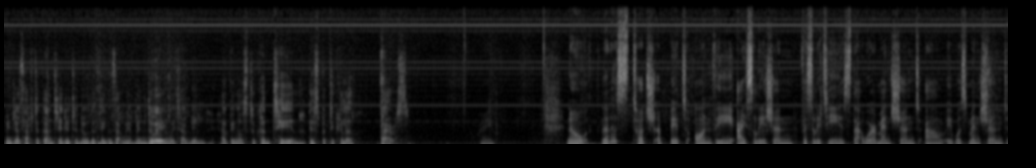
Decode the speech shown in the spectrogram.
we just have to continue to do the things that we've been doing, which have been helping us to contain this particular virus. Right. Now, let us touch a bit on the isolation facilities that were mentioned. Uh, it was mentioned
